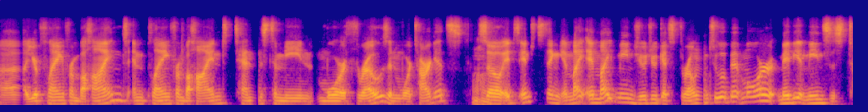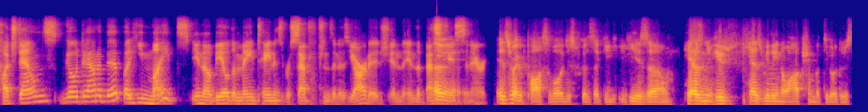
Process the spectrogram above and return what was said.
uh, you're playing from behind, and playing from behind tends to mean more throws and more targets. Mm-hmm. So it's interesting. It might it might mean Juju gets thrown to a bit more. Maybe it means his touchdowns go down a bit, but he might you know be able to maintain his receptions and his yardage in the in the best uh, case scenario. It's very possible, just because like he, he is um he hasn't he, he has really no option but to go to his,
